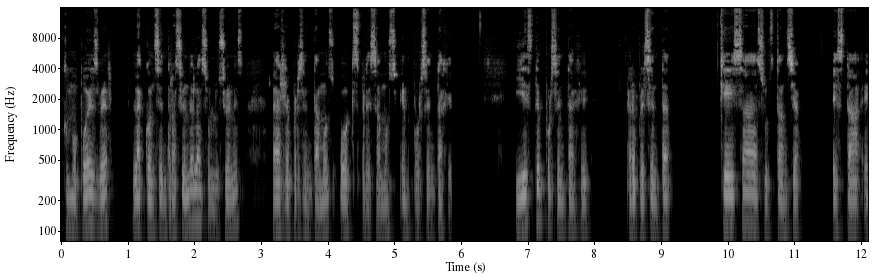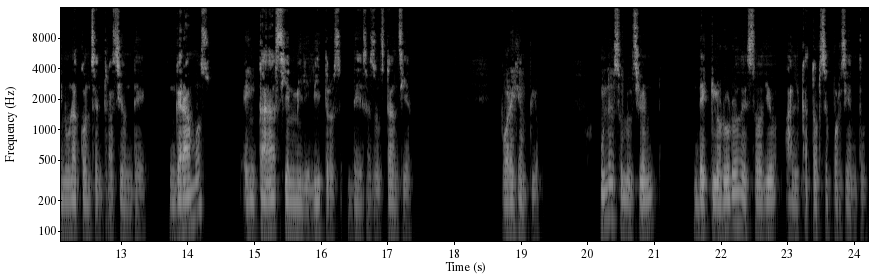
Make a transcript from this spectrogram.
Como puedes ver, la concentración de las soluciones las representamos o expresamos en porcentaje. Y este porcentaje representa que esa sustancia está en una concentración de gramos en cada 100 mililitros de esa sustancia. Por ejemplo, una solución de cloruro de sodio al 14%.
